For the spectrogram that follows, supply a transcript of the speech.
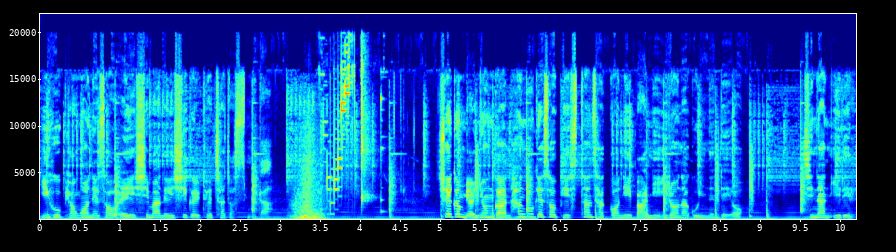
이후 병원에서 A 씨만 의식을 되찾았습니다. 최근 몇 년간 한국에서 비슷한 사건이 많이 일어나고 있는데요. 지난 1일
